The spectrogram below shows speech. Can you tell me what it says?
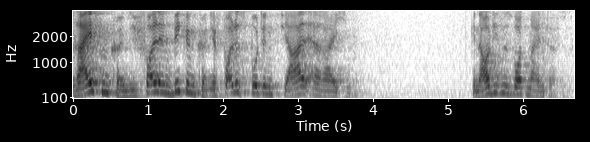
reifen können, sich voll entwickeln können, ihr volles Potenzial erreichen. Genau dieses Wort meint das.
